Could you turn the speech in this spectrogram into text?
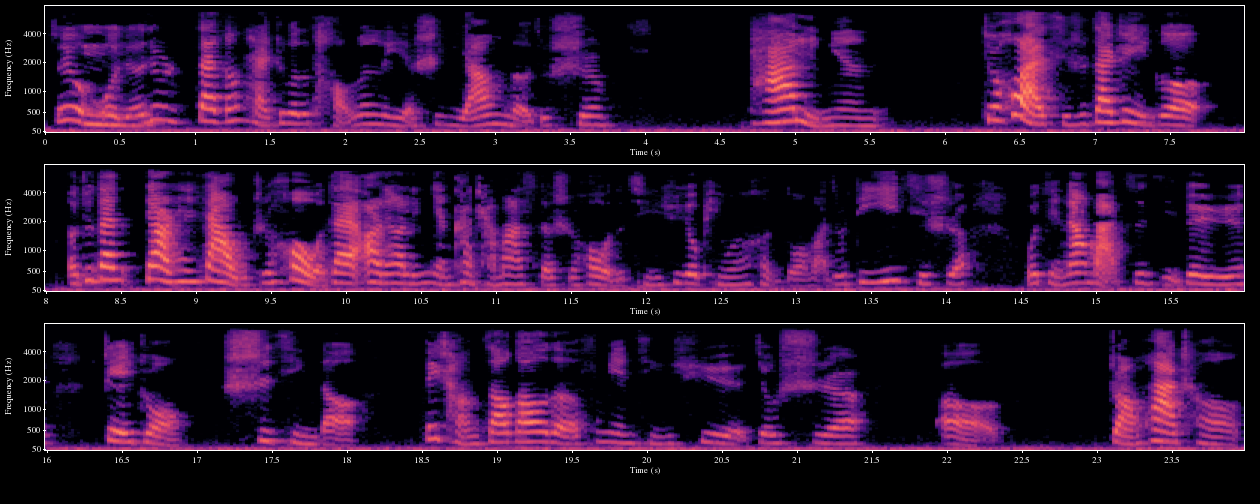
所以我觉得就是在刚才这个的讨论里也是一样的，就是它里面就后来其实在这一个呃就在第二天下午之后，我在二零二零年看查马斯的时候，我的情绪就平稳很多嘛。就是第一，其实我尽量把自己对于这种事情的非常糟糕的负面情绪，就是呃。转化成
